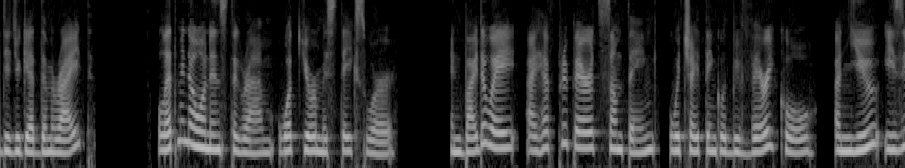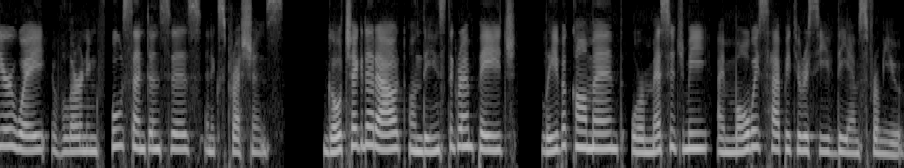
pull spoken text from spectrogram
did you get them right let me know on instagram what your mistakes were and by the way i have prepared something which i think would be very cool a new, easier way of learning full sentences and expressions. Go check that out on the Instagram page, leave a comment, or message me. I'm always happy to receive DMs from you.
